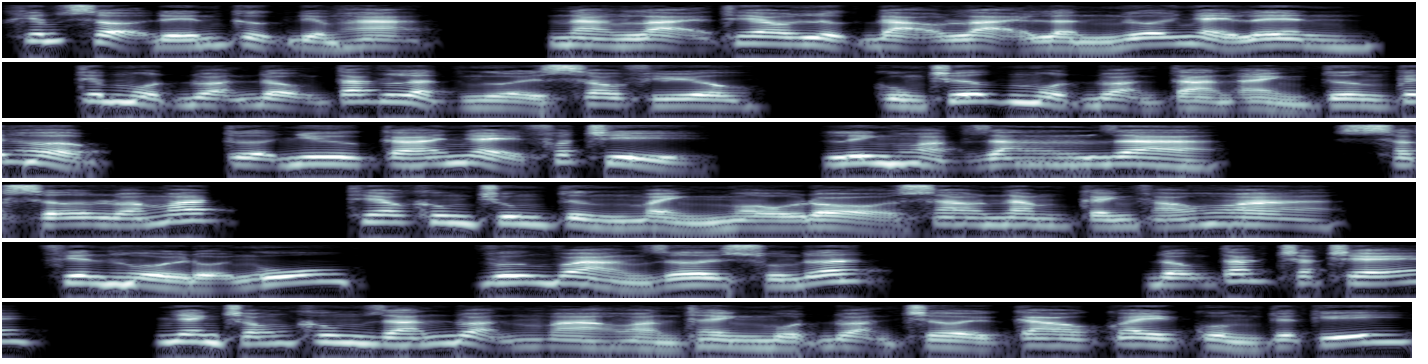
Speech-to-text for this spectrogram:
khiếp sợ đến cực điểm hạ, nàng lại theo lực đạo lại lần nữa nhảy lên, tiếp một đoạn động tác lật người sau phiêu, cùng trước một đoạn tàn ảnh tương kết hợp, tựa như cá nhảy phất trì, linh hoạt giang ra, sắc sỡ lóa mắt, theo không trung từng mảnh màu đỏ sao năm cánh pháo hoa, phiên hồi đội ngũ, vương vàng rơi xuống đất. Động tác chặt chẽ, nhanh chóng không gián đoạn mà hoàn thành một đoạn trời cao quay cuồng tuyệt kỹ,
